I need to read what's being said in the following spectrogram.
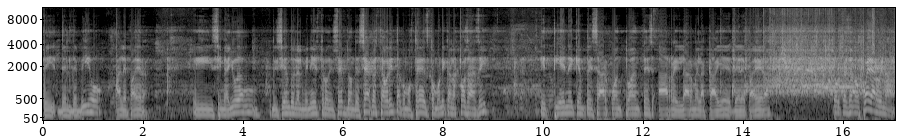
del desvío a Lepaera. Y si me ayudan diciéndole al ministro de INSEP, donde sea que esté ahorita, como ustedes comunican las cosas así, que tiene que empezar cuanto antes a arreglarme la calle de Lepaera, porque se nos puede arruinar.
